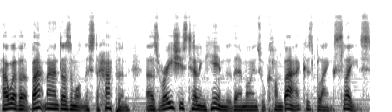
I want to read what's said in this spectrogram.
However, Batman doesn't want this to happen, as Ra's is telling him that their minds will come back as blank slates,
